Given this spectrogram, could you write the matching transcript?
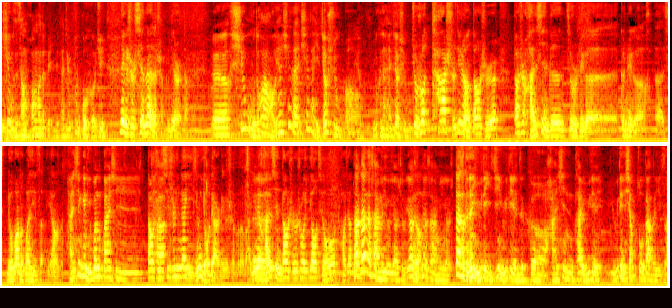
修武在长黄河的北面，他就渡过河去。那个是现在的什么地儿？大概？呃，虚武的话，好像现在现在也叫虚武，好像有可能还叫虚武。就是说，他实际上当时当时韩信跟就是这个跟这个呃刘邦的关系怎么样呢？韩信跟刘邦的关系，当时其实应该已经有点那个什么了吧？因为韩信当时说要求，好像他那时候还没有要求，要求那时候还没有要求，但是可能有一点，已经有一点这个韩信他有一点有一点想做大的意思，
